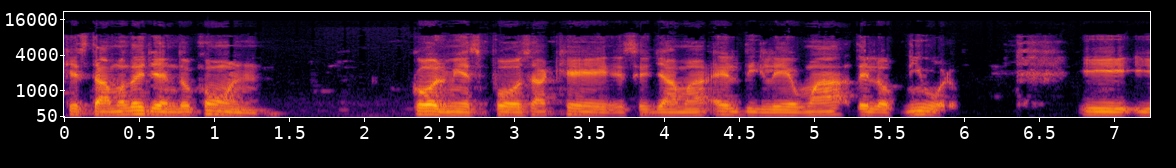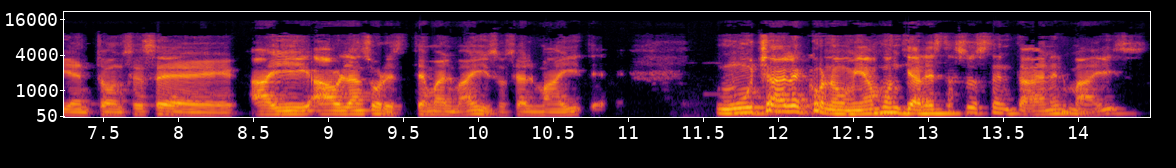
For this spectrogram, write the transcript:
que estamos leyendo con, con mi esposa que se llama El dilema del omnívoro. Y, y entonces eh, ahí hablan sobre este tema del maíz. O sea, el maíz, mucha de la economía mundial está sustentada en el maíz.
